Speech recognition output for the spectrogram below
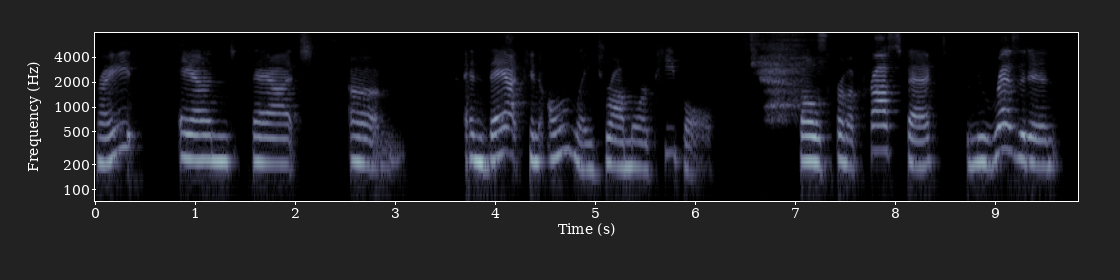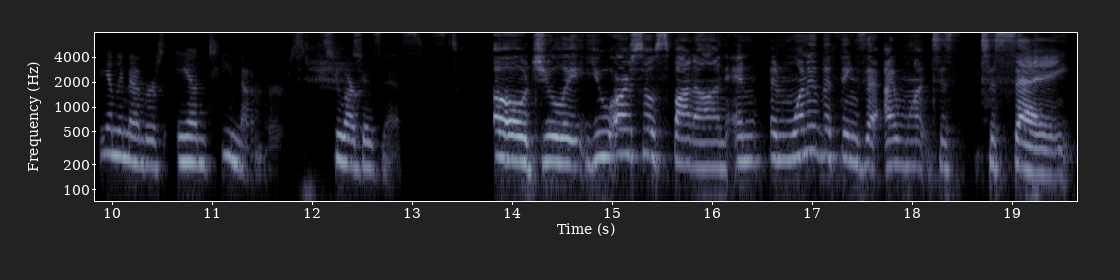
right? And that um, and that can only draw more people, yes. both from a prospect, a new resident, family members, and team members to our business. Oh, Julie, you are so spot on. And and one of the things that I want to to say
